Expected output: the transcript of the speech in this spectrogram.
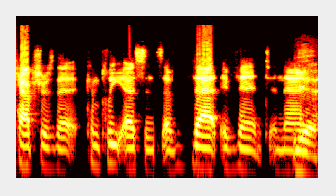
captures the complete essence of that event and that yeah,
